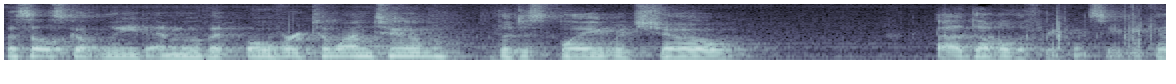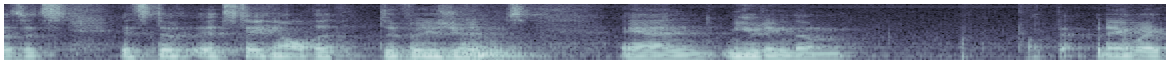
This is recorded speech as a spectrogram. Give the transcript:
oscilloscope lead, and move it over to one tube, the display would show uh, double the frequency because it's, it's, it's taking all the divisions and muting them like that. But anyway,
